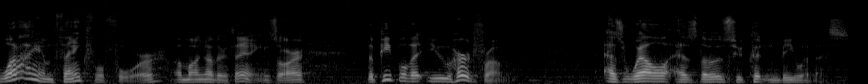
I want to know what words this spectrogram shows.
what I am thankful for, among other things, are the people that you heard from, as well as those who couldn't be with us.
